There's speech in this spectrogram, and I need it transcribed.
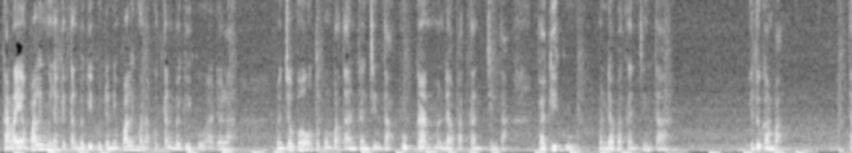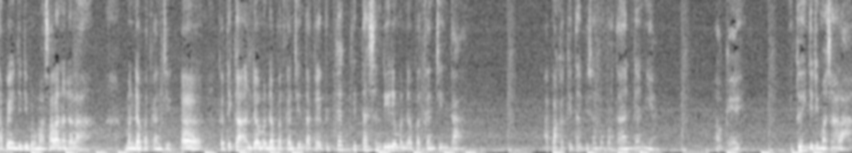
Karena yang paling menyakitkan bagiku dan yang paling menakutkan bagiku adalah mencoba untuk mempertahankan cinta, bukan mendapatkan cinta. Bagiku, mendapatkan cinta itu gampang. Tapi yang jadi permasalahan adalah mendapatkan cinta. Eh, ketika Anda mendapatkan cinta, ketika kita sendiri mendapatkan cinta, apakah kita bisa mempertahankannya? Oke. Okay. Itu yang jadi masalah.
